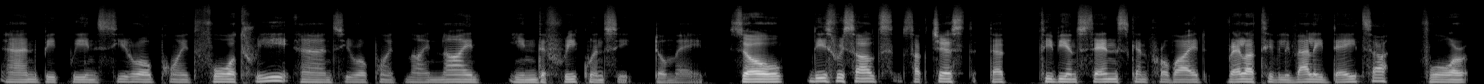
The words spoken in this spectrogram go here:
and between 0.43 and 0.99 in the frequency domain. So these results suggest that Fibion SENS can provide relatively valid data for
